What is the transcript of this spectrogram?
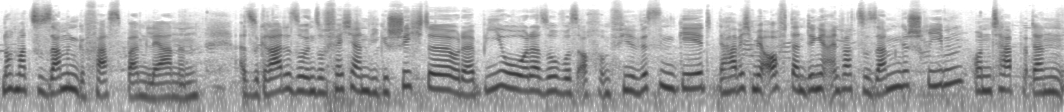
nochmal zusammengefasst beim Lernen. Also gerade so in so Fächern wie Geschichte oder Bio oder so, wo es auch um viel Wissen geht, da habe ich mir oft dann Dinge einfach zusammengeschrieben und habe dann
